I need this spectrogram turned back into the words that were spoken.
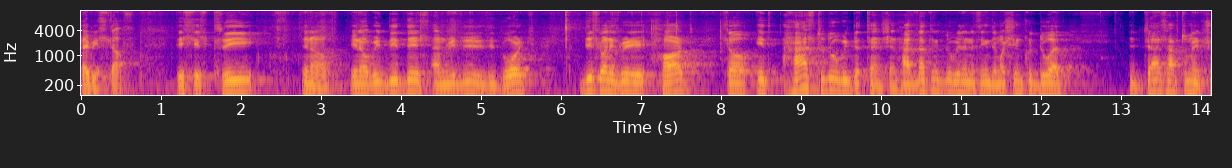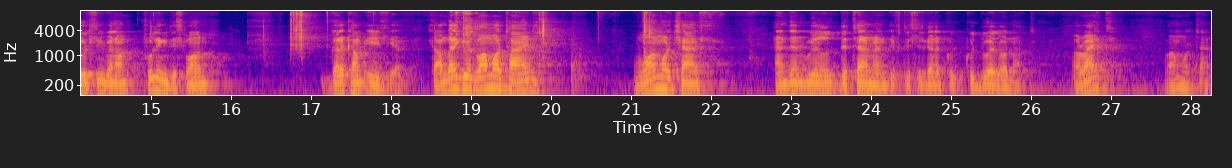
heavy stuff. This is three, you know, you know, we did this and we did it work. This one is really hard. So it has to do with the tension, has nothing to do with anything. The machine could do it. You just have to make sure, see when I'm pulling this one, gotta come easier. So I'm gonna give it one more time, one more chance, and then we'll determine if this is gonna could, could do it or not. All right? One more time.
